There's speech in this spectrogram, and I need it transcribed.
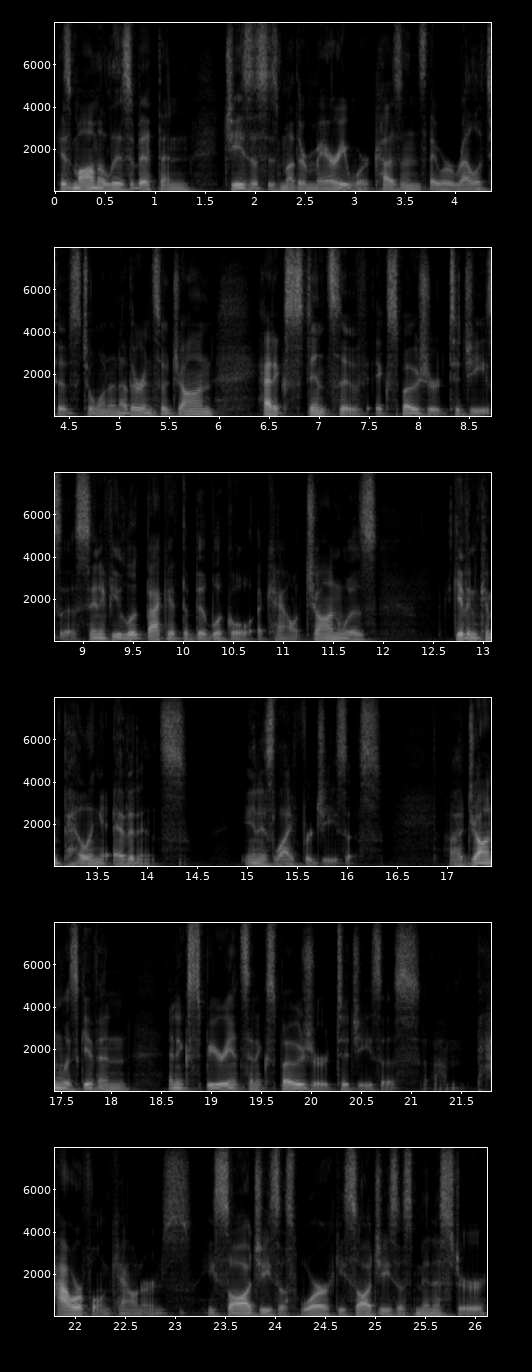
his mom Elizabeth and Jesus' mother Mary were cousins. They were relatives to one another. And so John had extensive exposure to Jesus. And if you look back at the biblical account, John was given compelling evidence in his life for Jesus. Uh, John was given an experience and exposure to Jesus, um, powerful encounters. He saw Jesus work, he saw Jesus minister,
